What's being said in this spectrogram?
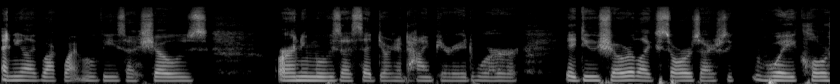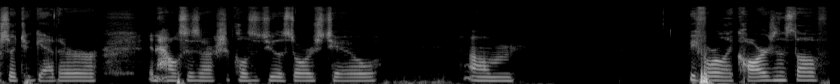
any like black white movies that shows or any movies that said during a time period where they do show like stores are actually way closer together and houses are actually closer to the stores too um before like cars and stuff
